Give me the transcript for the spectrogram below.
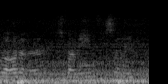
Well, I don't know. It's funny for some reason.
